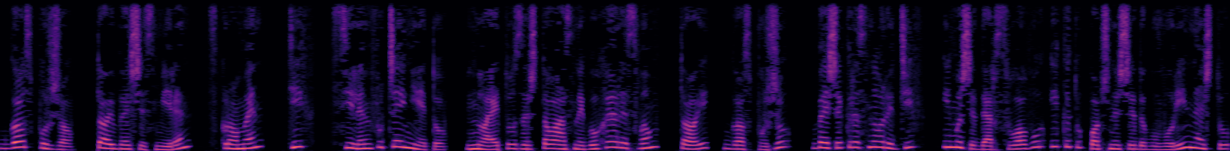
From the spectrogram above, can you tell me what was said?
госпожо. Той беше смирен, скромен, тих, силен в учението, но ето защо аз не го харесвам, той, госпожо, беше красноречив, имаше дар слово и като почнеше да говори нещо,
